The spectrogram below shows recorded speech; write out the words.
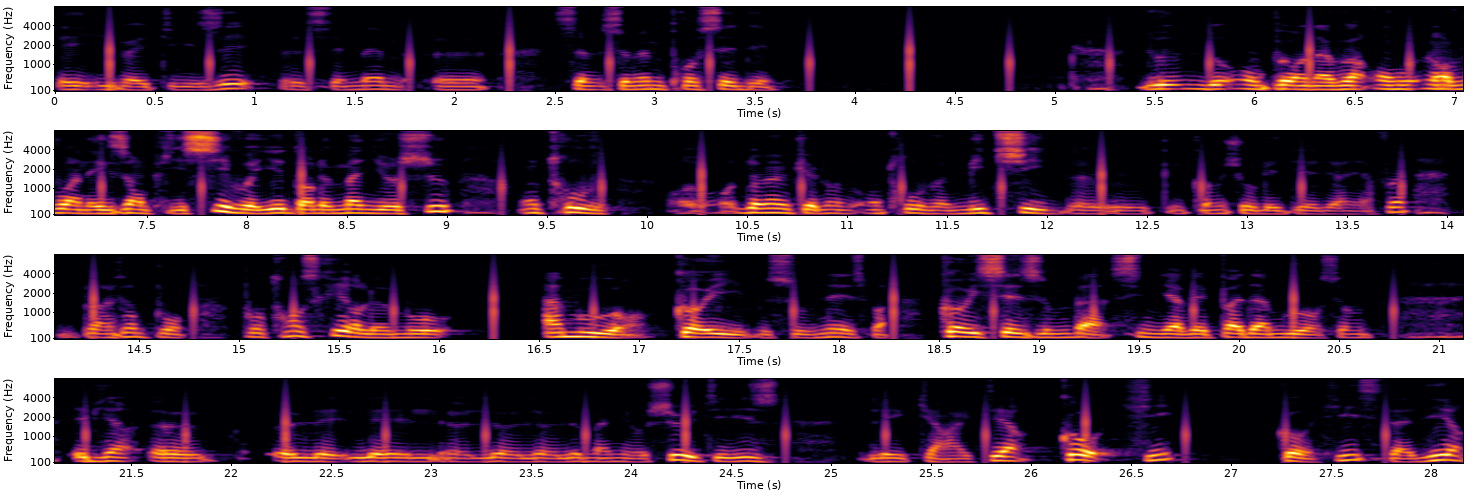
et il va utiliser euh, ces mêmes, euh, ce, même procédé on peut en avoir, on en voit un exemple ici. Vous voyez, dans le Manyosu, on trouve, de même que on trouve Michi, comme je vous l'ai dit la dernière fois, par exemple, pour, pour transcrire le mot amour, koi, vous vous souvenez, n'est-ce pas? Koi sezumba, s'il n'y avait pas d'amour. Eh bien, euh, le, le, utilise les caractères kohi, kohi, c'est-à-dire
